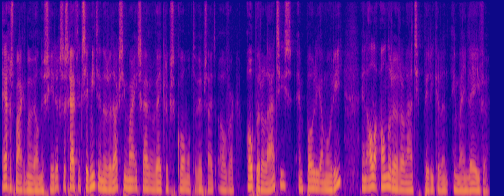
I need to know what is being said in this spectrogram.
ergens maakt het me wel nieuwsgierig. Ze schrijft, ik zit niet in de redactie, maar ik schrijf een wekelijkse column op de website over open relaties en polyamorie en alle andere relatieperikelen in mijn leven.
